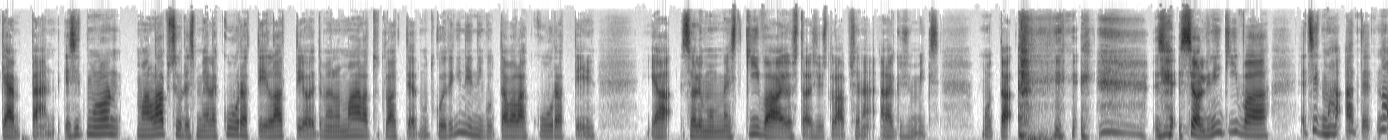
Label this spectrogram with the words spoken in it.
kämppään. Ja sitten mulla on, mä lapsuudessa meillä kuurattiin lattioita, meillä on maalatut lattiat, mutta kuitenkin niitä niinku tavallaan kuurattiin. Ja se oli mun mielestä kivaa jostain syystä lapsena, älä kysy miksi. Mutta se, se, oli niin kivaa, että sitten mä ajattelin, että no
